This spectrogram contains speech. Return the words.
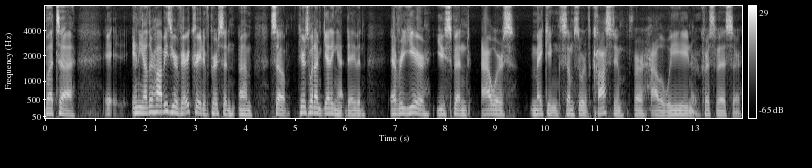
But uh, i- any other hobbies? You're a very creative person. Um, so here's what I'm getting at, David. Every year you spend hours making some sort of costume for Halloween or Christmas, or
